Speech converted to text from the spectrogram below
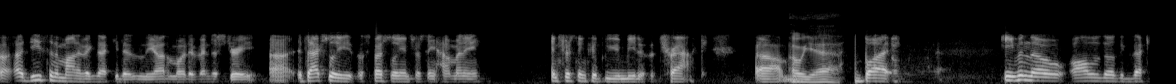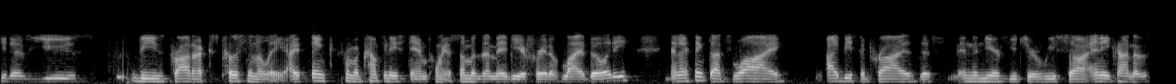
a decent amount of executives in the automotive industry. Uh, it's actually especially interesting how many interesting people you meet at the track. Um, oh yeah. But even though all of those executives use these products personally, I think from a company standpoint, some of them may be afraid of liability, and I think that's why I'd be surprised if in the near future we saw any kind of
